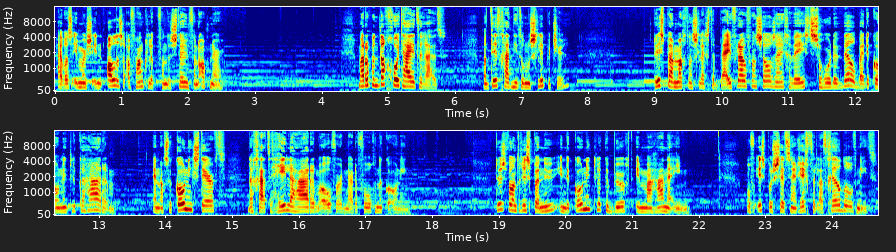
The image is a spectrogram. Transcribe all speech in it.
Hij was immers in alles afhankelijk van de steun van Abner. Maar op een dag gooit hij het eruit. Want dit gaat niet om een slippertje. Rispa mag dan slechts de bijvrouw van Sal zijn geweest, ze hoorde wel bij de koninklijke harem. En als de koning sterft, dan gaat de hele harem over naar de volgende koning. Dus woont Rispa nu in de koninklijke burcht in Mahanaim. Of Isboset zijn rechten laat gelden of niet.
